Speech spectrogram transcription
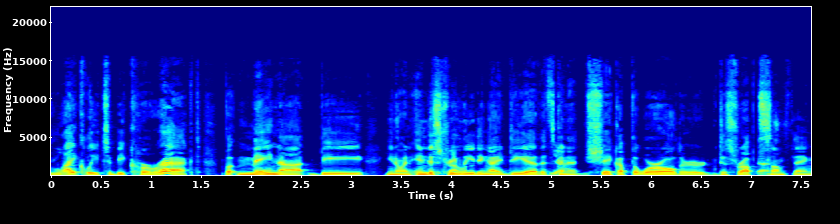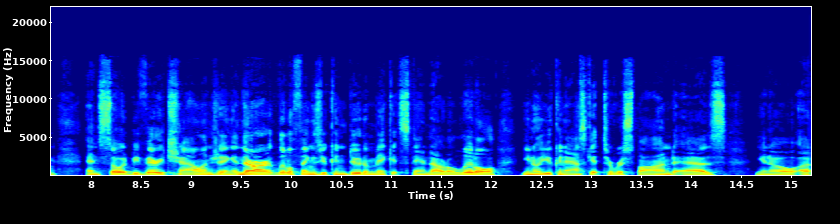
likely to be correct, but may not be, you know, an industry leading idea that's yeah. going to shake up the world or disrupt something. And so it'd be very challenging. And there are little things you can do to make it stand out a little. You know, you can ask it to respond as, you know, a,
